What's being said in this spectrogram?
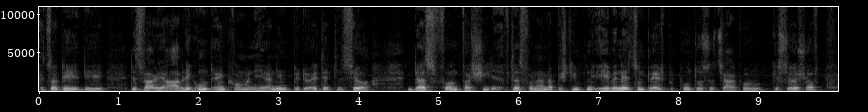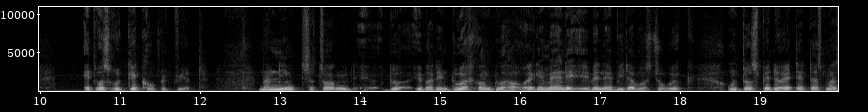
also die, die, das variable Grundeinkommen hernimmt, bedeutet das ja, dass von, dass von einer bestimmten Ebene, zum Beispiel Bruttosozialprodukt Gesellschaft, etwas rückgekoppelt wird. Man nimmt sozusagen über den Durchgang durch eine allgemeine Ebene wieder was zurück und das bedeutet, dass man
